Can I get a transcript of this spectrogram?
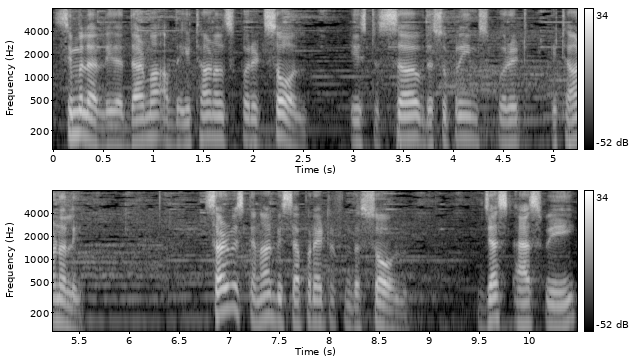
Similarly, the Dharma of the eternal spirit soul is to serve the Supreme Spirit eternally. Service cannot be separated from the soul, just as we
